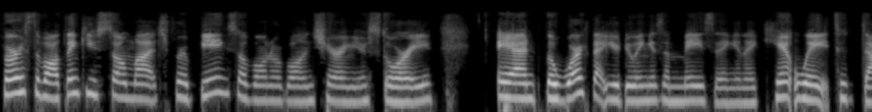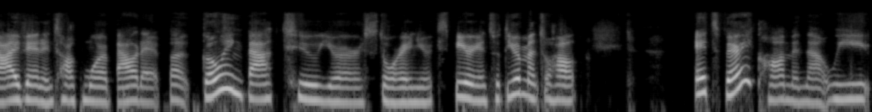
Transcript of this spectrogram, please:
First of all, thank you so much for being so vulnerable and sharing your story. And the work that you're doing is amazing. And I can't wait to dive in and talk more about it. But going back to your story and your experience with your mental health, it's very common that we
